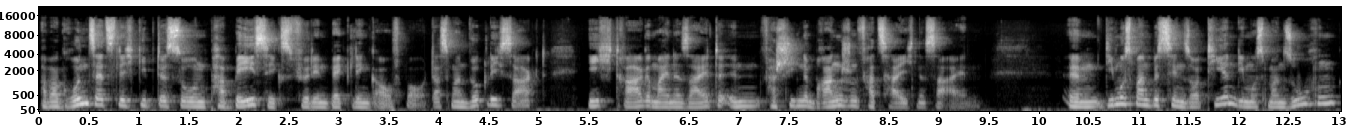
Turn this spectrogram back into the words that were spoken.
Aber grundsätzlich gibt es so ein paar Basics für den Backlink-Aufbau, dass man wirklich sagt, ich trage meine Seite in verschiedene Branchenverzeichnisse ein. Ähm, die muss man ein bisschen sortieren, die muss man suchen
